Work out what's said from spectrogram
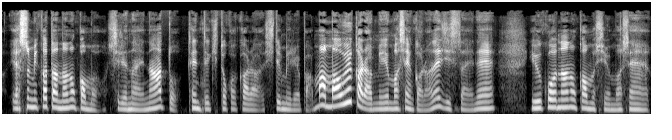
あ休み方なのかもしれないなと、天敵とかからしてみれば。まあ、真上から見えませんからね、実際ね。有効なのかもしれません。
